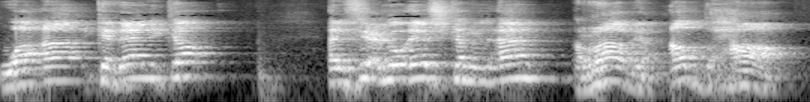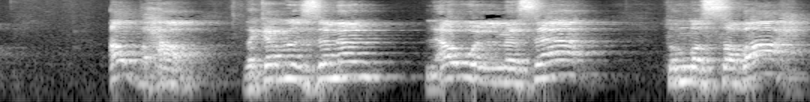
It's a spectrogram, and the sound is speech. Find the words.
وكذلك الفعل إيش؟ كم الآن؟ الرابع أضحى. أضحى. ذكرنا الزمن الأول المساء ثم الصباح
